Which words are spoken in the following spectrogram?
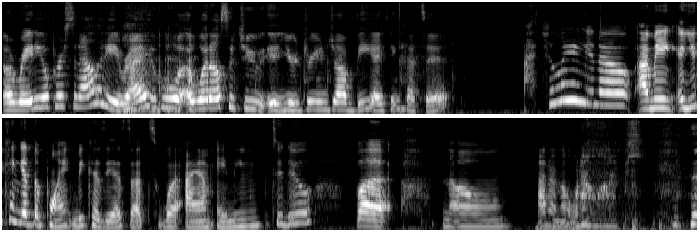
a radio personality, right? Who? uh, What else would you your dream job be? I think that's it. Actually, you know, I mean, you can get the point because yes, that's what I am aiming to do. But no, I don't know what I want to be.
